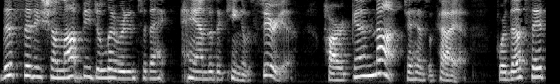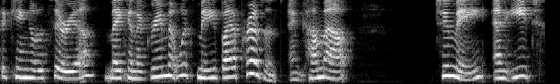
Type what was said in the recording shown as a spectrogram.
This city shall not be delivered into the hand of the king of Assyria. Hearken not to Hezekiah. For thus saith the king of Assyria Make an agreement with me by a present, and come out to me, and eat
